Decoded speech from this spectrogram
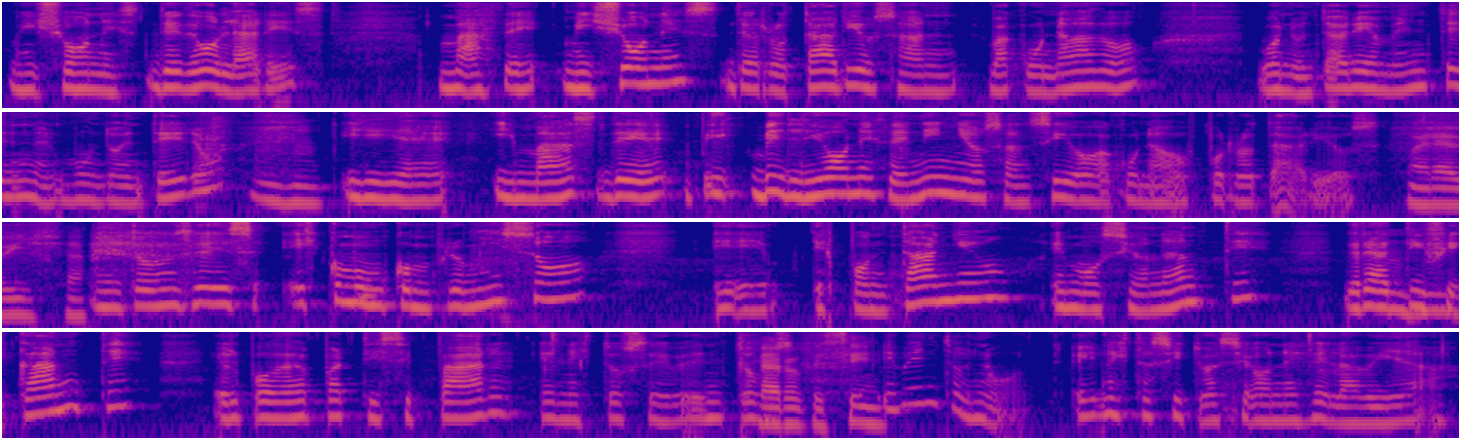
millones de dólares, más de millones de rotarios han vacunado voluntariamente en el mundo entero y, eh, y, más de billones de niños han sido vacunados por rotarios. Maravilla. Entonces es como un compromiso eh, espontáneo, emocionante, gratificante el poder participar en estos eventos. Claro que sí. Eventos no, en estas situaciones de la vida.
